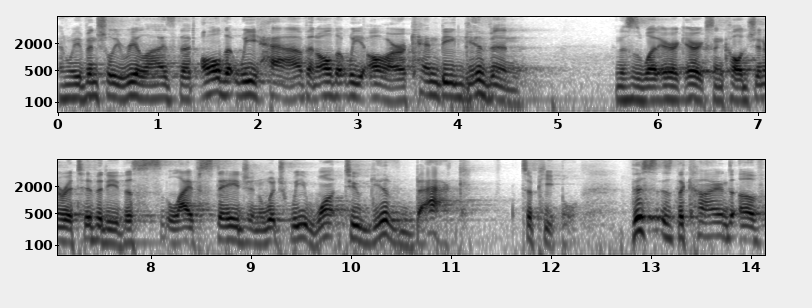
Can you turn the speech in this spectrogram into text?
And we eventually realize that all that we have and all that we are can be given. And this is what Erik Erikson called generativity, this life stage in which we want to give back to people. This is the kind of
